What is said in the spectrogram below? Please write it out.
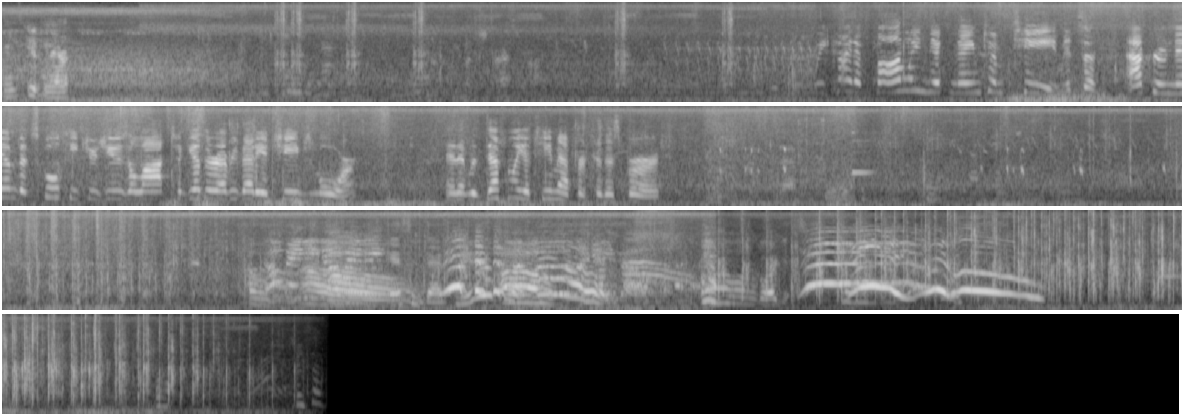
He's getting there. We kind of fondly nicknamed him TEAM. It's an acronym that school teachers use a lot. Together everybody achieves more. And it was definitely a team effort for this bird. Oh, oh. isn't that beautiful? Oh. Misericórdia.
